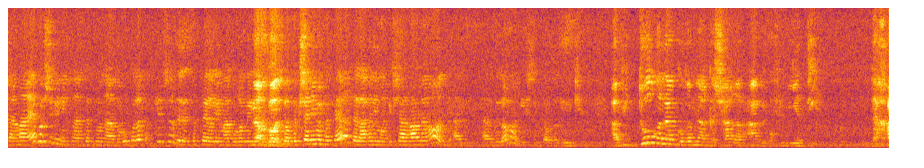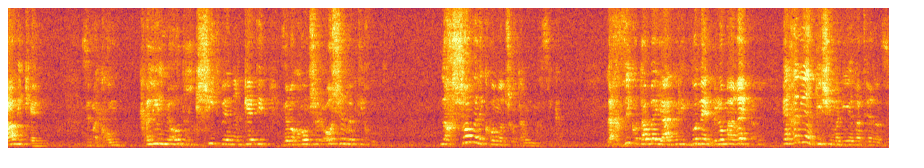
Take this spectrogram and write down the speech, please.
שם האגו שלי נכנס לתמונה, והוא כל התפקיד שלו זה לספר לי מה גורם לי נכון. להרגיש טוב, וכשאני מוותרת עליו אני מרגישה רע מאוד, אז זה לא מרגיש לי טוב. אז הוויתור עליו גורם להרגשה רעה באופן מיידי. לאחר מכן, מקום קליל מאוד רגשית ואנרגטית, זה מקום של עושר ופתיחות. לחשוב על עקרונות שאותם אני מחזיקה. להחזיק אותם ביד ולהתבונן ולומר, רגע, איך אני ארגיש אם אני אוותר על זה?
